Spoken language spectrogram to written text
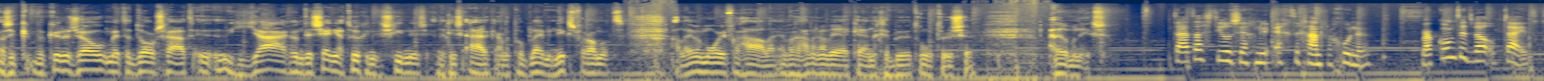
Als ik, we kunnen zo met de dorpsraad jaren, decennia terug in de geschiedenis. En er is eigenlijk aan de problemen niks veranderd. Alleen maar mooie verhalen. En we gaan eraan werken en er gebeurt ondertussen helemaal niks. Tata Steel zegt nu echt te gaan vergroenen. Maar komt dit wel op tijd?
